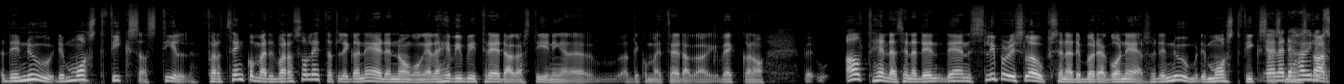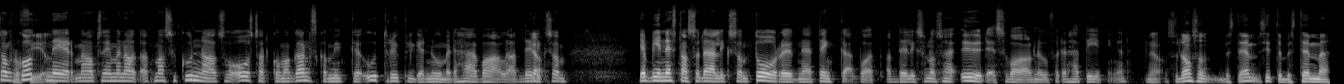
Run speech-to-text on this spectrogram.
det är nu, det måste fixas till. För att sen kommer det vara så lätt att lägga ner den någon gång, eller hej, vi blir tre dagars tidning, eller att det kommer tre dagar i veckan. Och, allt händer sen, när det, är- det är en slippery slope sen när det börjar gå ner, så det är nu det måste fixas Ja, eller det har ju liksom profil. gått ner, men alltså jag menar att man skulle kunna alltså åstadkomma ganska mycket uttryckligen nu med det här valet. Att det är Ja. liksom, jag blir nästan sådär liksom tårögd när jag tänker på att, att det är liksom någon sån här ödesval nu för den här tidningen. Ja, så de som bestäm, sitter och bestämmer,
